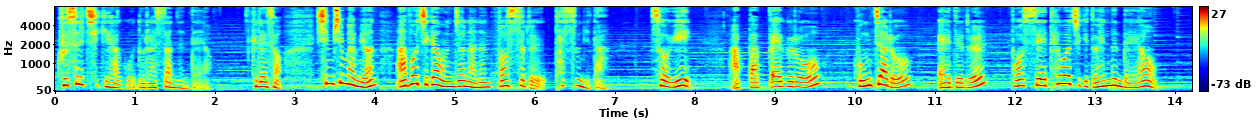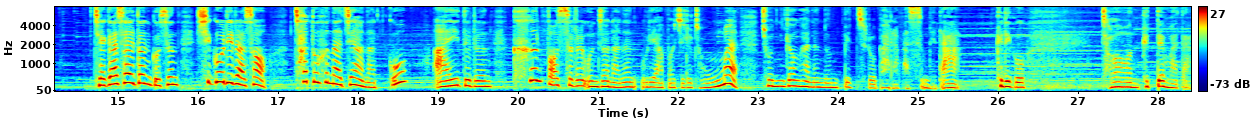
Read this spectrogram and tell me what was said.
구슬치기 하고 놀았었는데요. 그래서 심심하면 아버지가 운전하는 버스를 탔습니다. 소위 아빠 백으로 공짜로 애들을 버스에 태워주기도 했는데요. 제가 살던 곳은 시골이라서 차도 흔하지 않았고 아이들은 큰 버스를 운전하는 우리 아버지를 정말 존경하는 눈빛으로 바라봤습니다. 그리고 전 그때마다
